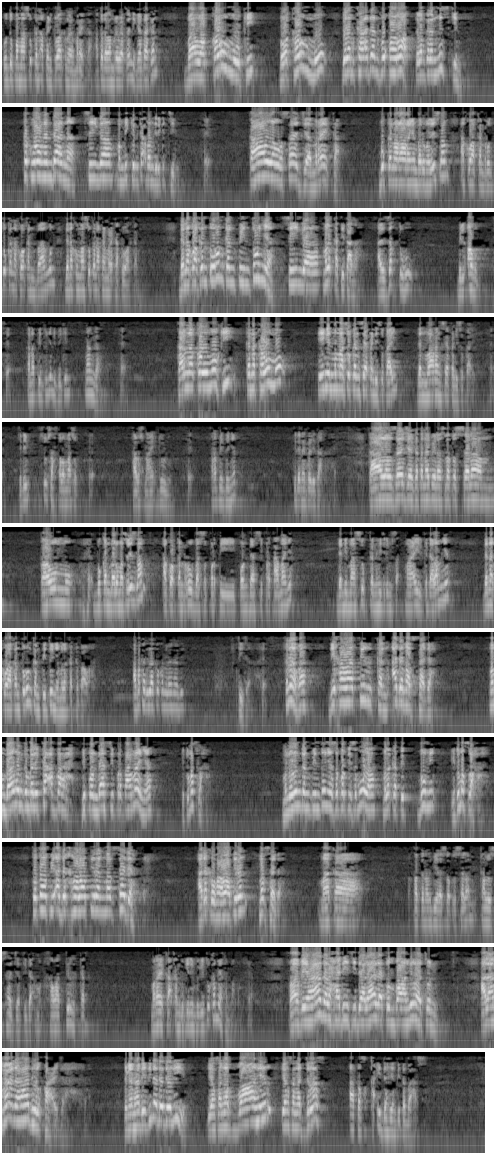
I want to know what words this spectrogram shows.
untuk memasukkan apa yang dikeluarkan oleh mereka. Atau dalam riwayat lain dikatakan bahwa kaumuki, bahwa kaummu dalam keadaan fuqara, dalam keadaan miskin, kekurangan dana sehingga membuat Ka'bah menjadi kecil. Kalau saja mereka bukan orang-orang yang baru masuk Islam, aku akan runtuhkan, aku akan bangun, dan aku masukkan apa yang mereka keluarkan. Dan aku akan turunkan pintunya sehingga melekat di tanah. Al-zaktuhu bil ard. Karena pintunya dibikin nganggang. Karena kaumuki, karena kaummu ingin memasukkan siapa yang disukai dan melarang siapa yang disukai. Jadi susah kalau masuk. Harus naik dulu. Karena pintunya tidak nempel di tanah. Kalau saja kata Nabi Wasallam kaummu bukan baru masuk Islam, aku akan rubah seperti pondasi pertamanya dan dimasukkan hijri Ismail ke dalamnya dan aku akan turunkan pintunya melekat ke bawah. Apakah dilakukan oleh Nabi? Tidak. Kenapa? Dikhawatirkan ada mafsadah. Membangun kembali Ka'bah di pondasi pertamanya itu masalah menurunkan pintunya seperti semula melekat di bumi itu maslahah. Tetapi ada kekhawatiran mafsadah. Ada kekhawatiran mafsadah. Maka Kata Nabi SAW, kalau saja tidak mengkhawatirkan mereka akan begini begitu, kami akan bangun. Ya. Fafi hadal hadis dalalatun zahiratun ala ma'na hadhil qa'idah. Dengan hadis ini ada dalil yang sangat zahir, yang sangat jelas atas kaidah yang kita bahas.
